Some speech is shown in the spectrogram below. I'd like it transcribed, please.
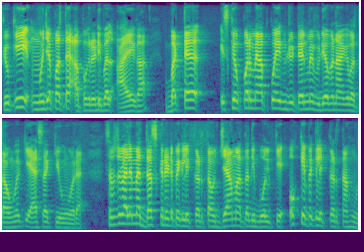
क्योंकि मुझे पता है अपग्रेडेबल आएगा बट इसके ऊपर मैं आपको एक डिटेल में वीडियो बना के बताऊँगा कि ऐसा क्यों हो रहा है। सबसे पहले मैं 10 क्रेडिट पे क्लिक करता हूँ, जय माता दी बोल के ओके पे क्लिक करता हूँ,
